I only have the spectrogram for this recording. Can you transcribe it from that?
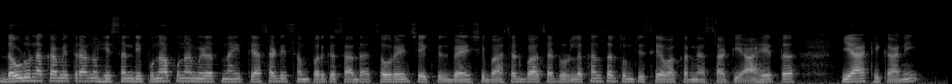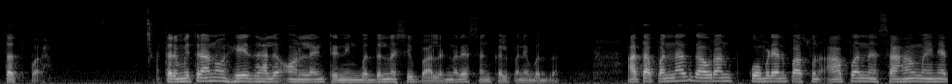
दौडू नका मित्रांनो ही संधी पुन्हा पुन्हा मिळत नाही. त्यासाठी संपर्क साधा. चौऱ्याऐंशी एकवीस ब्याऐंशी बासष्ट बासष्टवर लखन सर तुमची सेवा करण्यासाठी आहेत. या ठिकाणी तत्पर. तर मित्रांनो हे झालं ऑनलाईन ट्रेनिंगबद्दल नशीब पालटणाऱ्या संकल्पनेबद्दल. आता पन्नास गावरान कोंबड्यांपासून आपण सहा महिन्यात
